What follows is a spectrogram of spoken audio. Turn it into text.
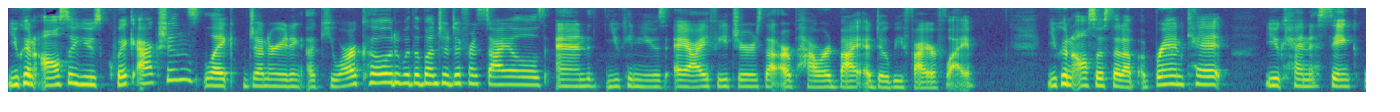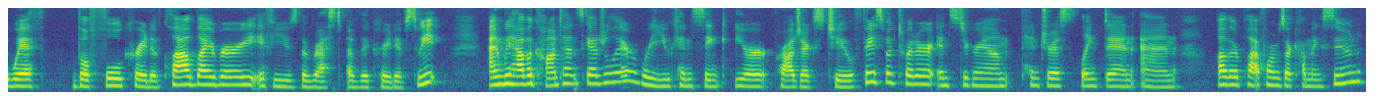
You can also use quick actions like generating a QR code with a bunch of different styles, and you can use AI features that are powered by Adobe Firefly. You can also set up a brand kit. You can sync with the full Creative Cloud library if you use the rest of the Creative Suite. And we have a content scheduler where you can sync your projects to Facebook, Twitter, Instagram, Pinterest, LinkedIn, and other platforms are coming soon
